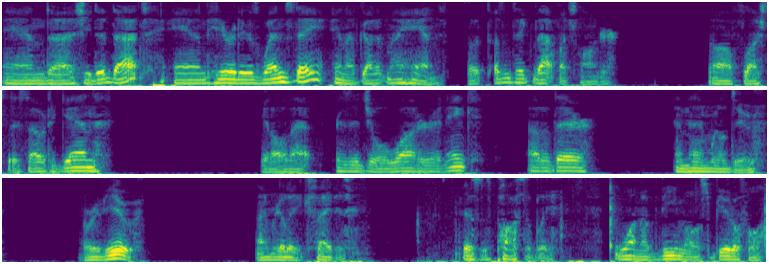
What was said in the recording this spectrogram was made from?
And uh, she did that. And here it is Wednesday, and I've got it in my hands. So it doesn't take that much longer. So I'll flush this out again. Get all that residual water and ink out of there. And then we'll do a review. I'm really excited. This is possibly one of the most beautiful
